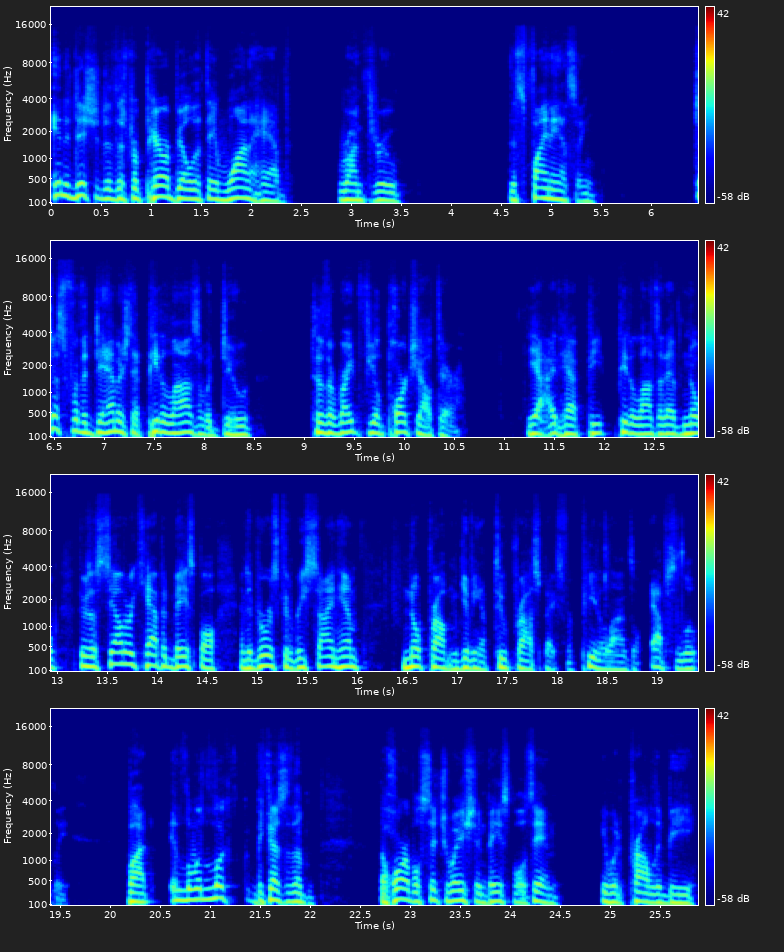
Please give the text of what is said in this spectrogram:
in addition to this repair bill that they want to have run through this financing just for the damage that Pete Alonso would do to the right field porch out there. Yeah, I'd have Pete, Pete Alonso. I'd have no, there's a salary cap in baseball, and the Brewers could re sign him. No problem giving up two prospects for Pete Alonso. Absolutely. But it would look, because of the, the horrible situation baseball's in, it would probably be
